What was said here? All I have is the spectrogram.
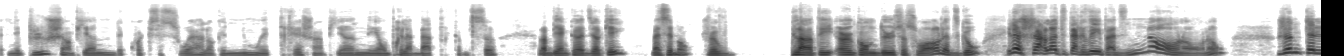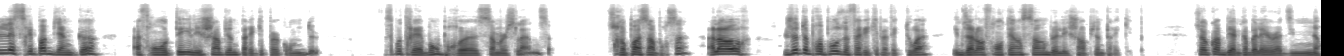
Elle n'est plus championne de quoi que ce soit, alors que nous, on est très championne et on pourrait la battre comme ça. Alors Bianca a dit OK, ben c'est bon, je vais vous planter un contre deux ce soir, let's go. Et là, Charlotte est arrivée et a dit non, non, non, je ne te laisserai pas, Bianca affronter les championnes par équipe 1 contre 2. C'est pas très bon pour euh, SummerSlam, ça. Tu ne seras pas à 100% Alors, je te propose de faire équipe avec toi et nous allons affronter ensemble les championnes par équipe. C'est quoi Bianca Belair a dit non,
